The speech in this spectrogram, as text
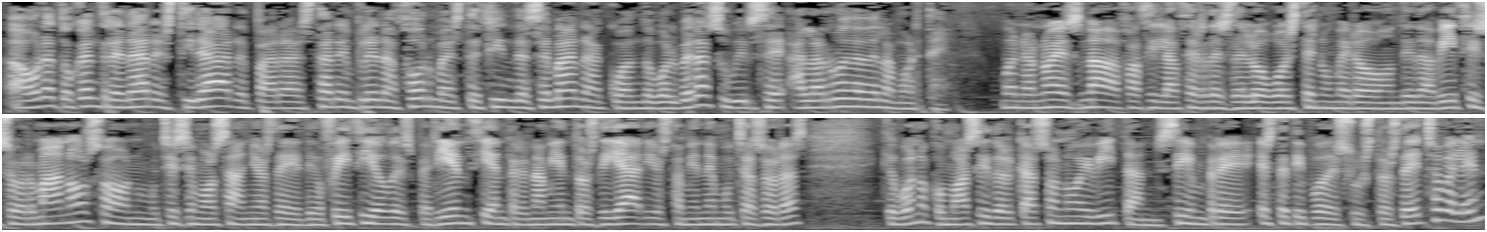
Ahora toca entrenar, estirar para estar en plena forma este fin de semana cuando volverá a subirse a la rueda de la muerte. Bueno, no es nada fácil hacer desde luego este número de David y su hermano. Son muchísimos años de, oficio, de experiencia, entrenamientos diarios, también de muchas horas, que bueno, como ha sido el caso, no evitan siempre este tipo de sustos. De hecho, Belén,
